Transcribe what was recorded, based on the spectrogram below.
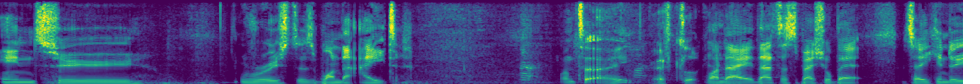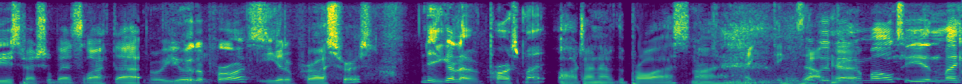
into Roosters 1 to 8. 1 to 8. We have to look. 1 to 8. That's a special bet. So you can do your special bets like that. Well, You got a price? You got a price for us? yeah, you got to have a price, mate. Oh, I don't have the price. No. Make things up. Put it in a multi and make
